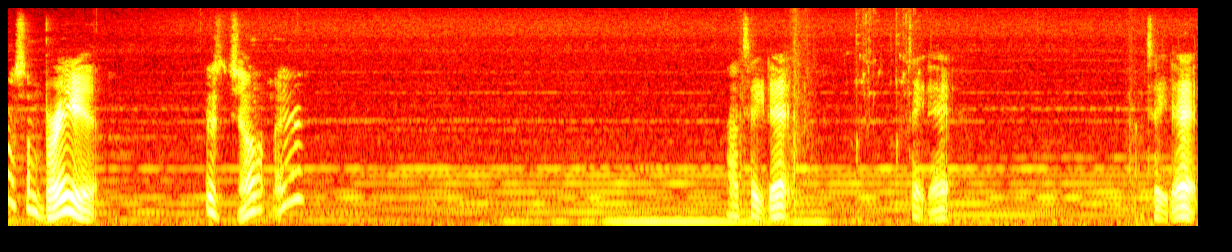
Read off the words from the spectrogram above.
Oh, some bread. Just jump, man. I'll take that. I'll Take that. I'll take that.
